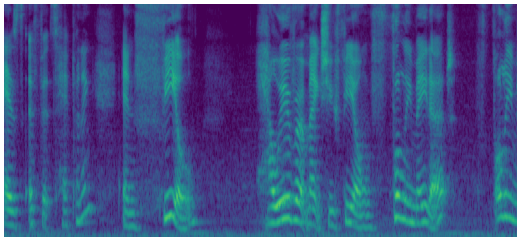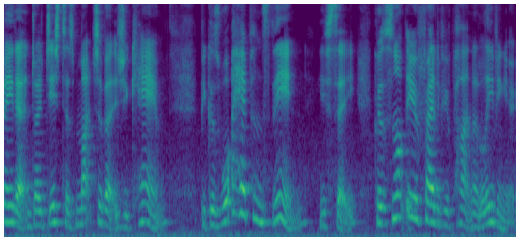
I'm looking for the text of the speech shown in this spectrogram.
as if it's happening and feel however it makes you feel and fully meet it fully meet it and digest as much of it as you can because what happens then, you see, because it's not that you're afraid of your partner leaving you,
